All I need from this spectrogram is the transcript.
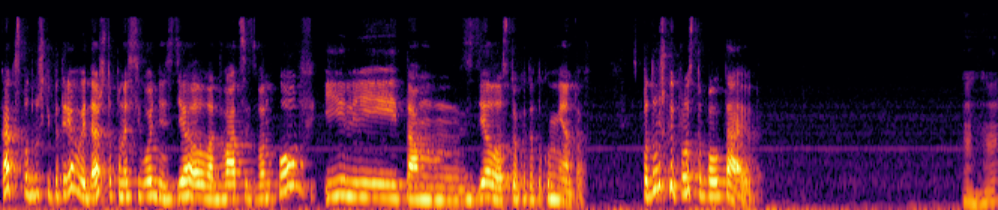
Как с подружки потребовать, да, чтобы она сегодня сделала 20 звонков или там сделала столько-то документов. С подружкой просто болтают. Угу.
